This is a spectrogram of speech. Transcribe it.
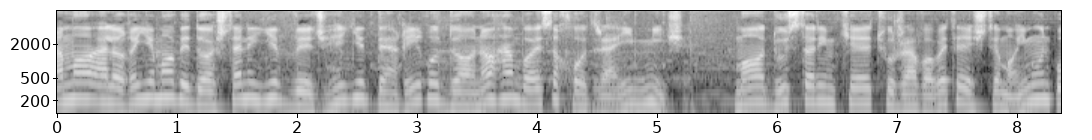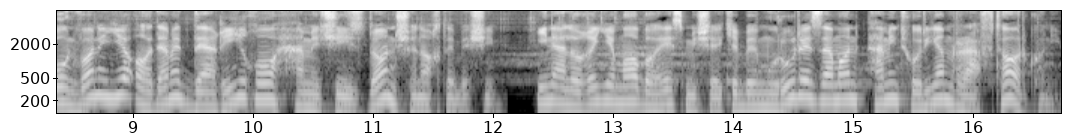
اما علاقه ما به داشتن یه وجهه دقیق و دانا هم باعث خودرأیی میشه. ما دوست داریم که تو روابط اجتماعیمون به عنوان یه آدم دقیق و همه چیزدان شناخته بشیم. این علاقه ما باعث میشه که به مرور زمان همینطوری هم رفتار کنیم.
